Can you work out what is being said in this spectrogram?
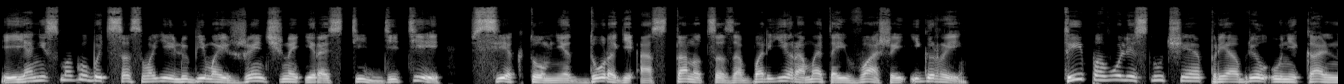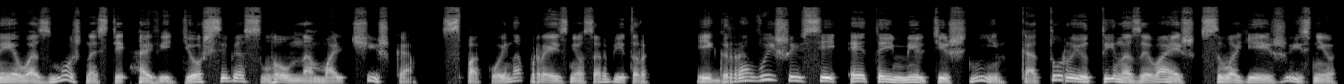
и я не смогу быть со своей любимой женщиной и растить детей. Все, кто мне дороги, останутся за барьером этой вашей игры. Ты по воле случая приобрел уникальные возможности, а ведешь себя словно мальчишка, спокойно произнес арбитр. Игра выше всей этой мельтешни, которую ты называешь своей жизнью.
